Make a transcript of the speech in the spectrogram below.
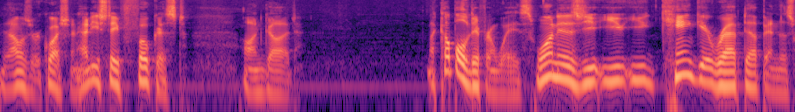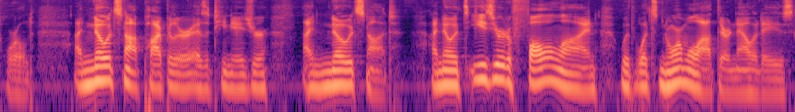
That was your question. How do you stay focused on God? A couple of different ways. One is you, you, you can't get wrapped up in this world. I know it's not popular as a teenager. I know it's not. I know it's easier to fall in line with what's normal out there nowadays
